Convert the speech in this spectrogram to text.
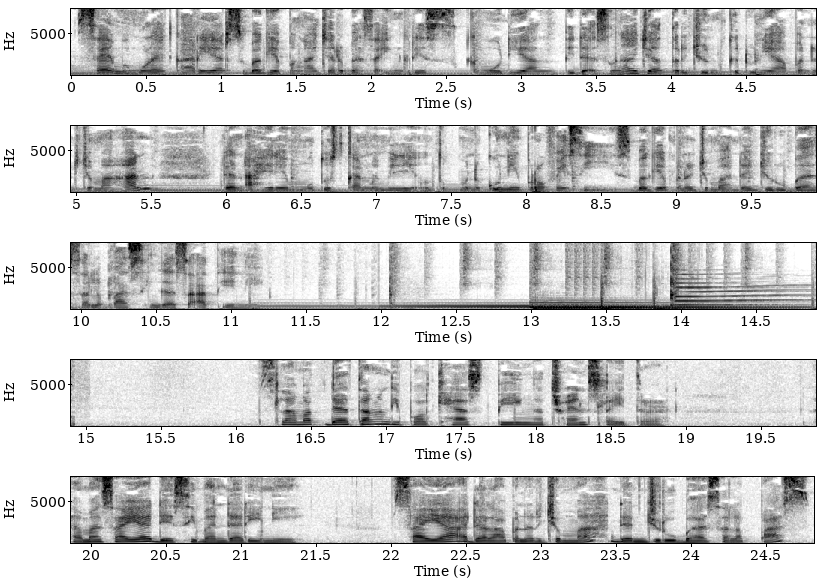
Saya memulai karier sebagai pengajar bahasa Inggris, kemudian tidak sengaja terjun ke dunia penerjemahan, dan akhirnya memutuskan memilih untuk menekuni profesi sebagai penerjemah dan juru bahasa lepas hingga saat ini. Selamat datang di podcast Being a Translator. Nama saya Desi Mandarini. Saya adalah penerjemah dan juru bahasa lepas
